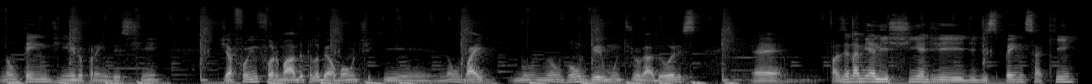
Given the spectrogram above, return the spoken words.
não tem dinheiro para investir. Já foi informado pelo Belmonte que não, vai, não, não vão vir muitos jogadores. É, fazendo a minha listinha de, de dispensa aqui,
